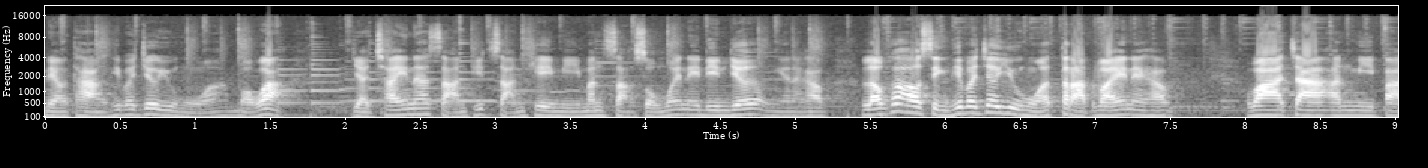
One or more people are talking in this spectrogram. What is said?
แนวทางที่พระเจ้าอยู่หัว บอกว่าอย่าใช้นะสารพิษสารเคมีมันสะสมไว้ในดินเยอะอย่างเงี้ยนะครับเราก็เอาสิ่งที่พระเจ้าอยู่หัวตรัสไว้นะครับวาจาอันมีปา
